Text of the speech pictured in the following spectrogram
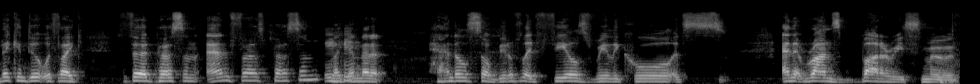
they can do it with like third person and first person, like, Mm-hmm. and that it handles so beautifully. It feels really cool. It's and it runs buttery smooth,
